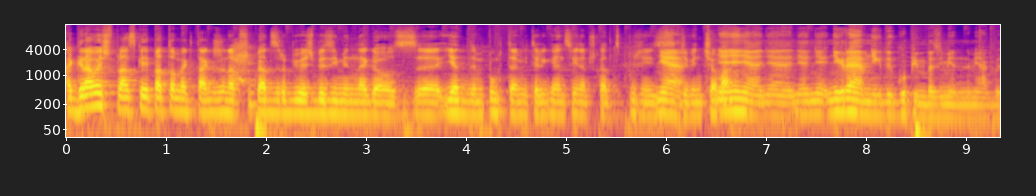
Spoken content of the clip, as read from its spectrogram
A grałeś w Planscape'a Tomek tak, że na przykład zrobiłeś bezimiennego z e, jednym punktem inteligencji, na przykład później z Nie, dziewięcioma? nie, nie, nie, nie, nie, nie, nie grałem nigdy głupim bezimiennym jakby,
